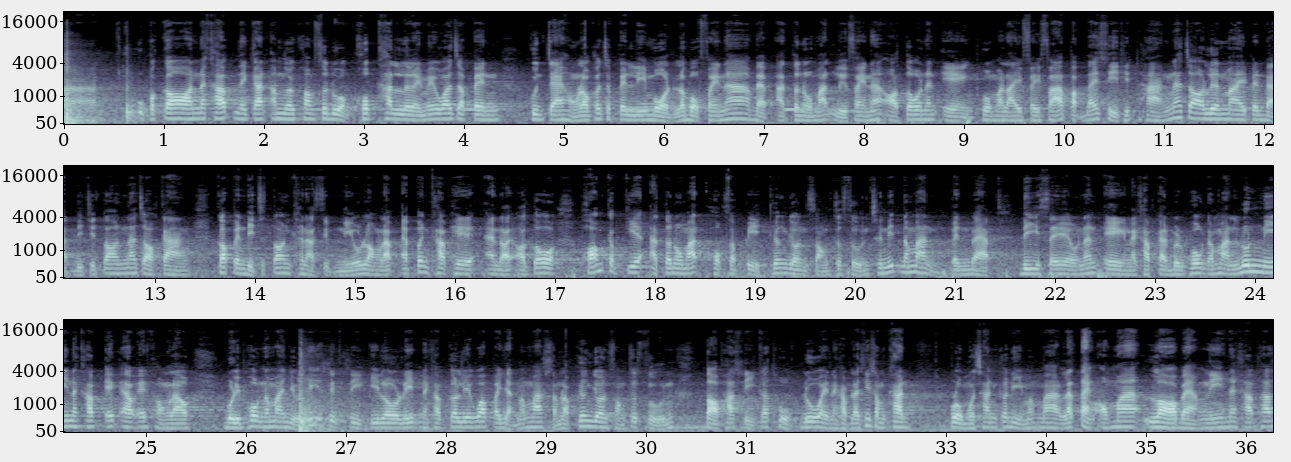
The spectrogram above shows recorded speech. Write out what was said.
อ,อุปกรณ์นะครับในการอำนวยความสะดวกครบคันเลย ไม่ว่าจะเป็น กุญแจของเราก็จะเป็นรีโมทระบบไฟหน้าแบบอัตโนมัติ หรือไฟหน้าออโต้นั่นเองพวงมาลัยไฟฟ้าปรับได้ 4 ทิศทาง หน้าจอเรือนไม้เป็นแบบดิจิตอลหน้าจอกลาง ก็เป็นดิจิตอลขนาด 10 นิ้วรองรับ Apple CarPlay Android Auto พร้อมกับเกียร์อัตโนมัติ 6 สปีด เครื่องยนต์ 2.0 ชนิดน้ำมัน เป็นแบบดีเซลนั่นเองนะครับการบริโภคน้ำมันรุ่นนี้นะครับ XLS ของเราบริโภคน้ำมันอยู่ที่ 14 กิโลลิตรนะครับก็เรียกว่าประหยัดมากๆสำหรับเครื่องยนต์ 2.0 ต่อภาษีก็ถูกด้วยนะครับและที่สำคัญ โปรโมชั่นก็ดีมากๆ และแต่งออกมาหล่อแบบนี้นะครับถ้า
